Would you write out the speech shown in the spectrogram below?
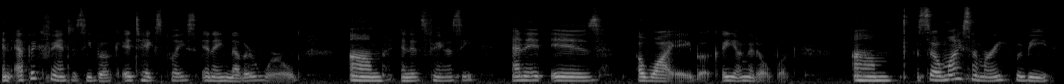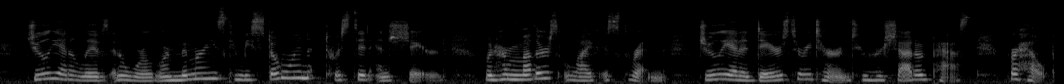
an epic fantasy book. It takes place in another world, um, and it's fantasy, and it is a YA book, a young adult book. Um, so, my summary would be Julieta lives in a world where memories can be stolen, twisted, and shared. When her mother's life is threatened, Julieta dares to return to her shadowed past for help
